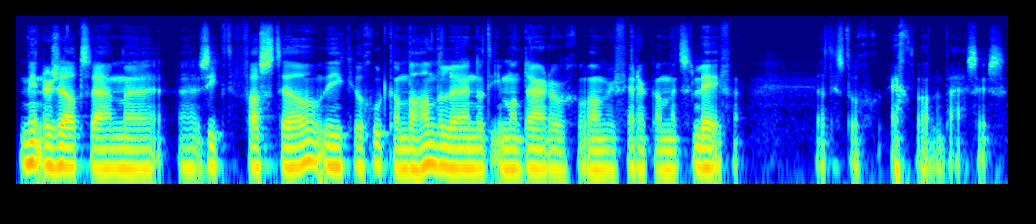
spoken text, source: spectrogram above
minder zeldzame eh, ziekte vaststel, die ik heel goed kan behandelen en dat iemand daardoor gewoon weer verder kan met zijn leven. Dat is toch echt wel de basis.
